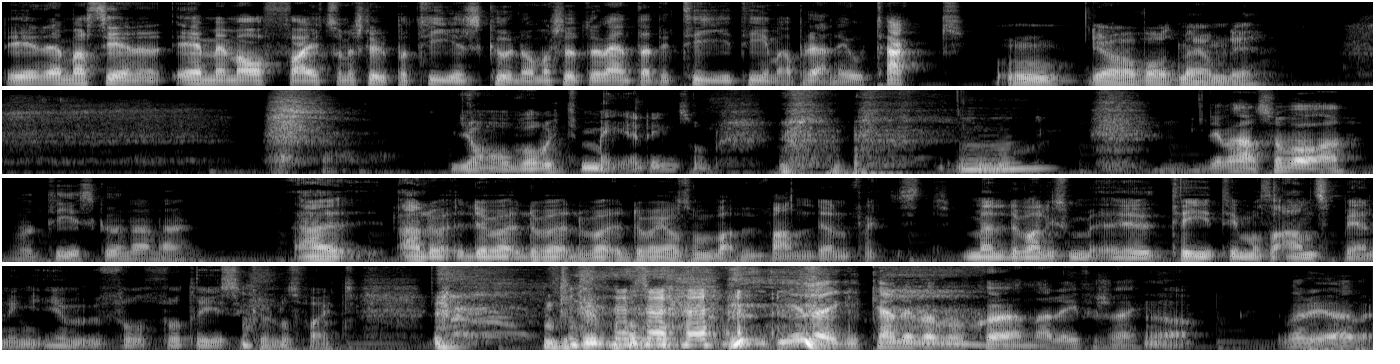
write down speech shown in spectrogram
Det är när man ser en MMA-fight som är slut på 10 sekunder och man slutar vänta i 10 timmar på den. Jo tack. Mm, jag har varit med om det. Jag har varit med i en sån. Det var han som var 10 sekunder där. Ja, det, det, var, det, var, det, var, det var jag som va- vann den faktiskt. Men det var liksom eh, 10 timmars anspelning för, för 10 sekunders fight. det I det läget kan det vara skönare i och för sig. ja. Då var det över.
